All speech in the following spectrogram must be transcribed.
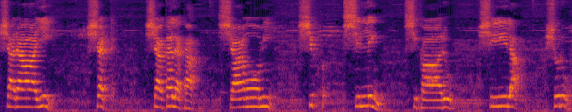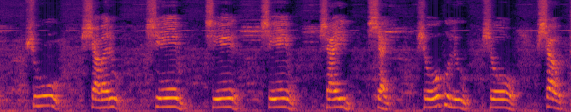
షరాయి షట్ షకలక షావోమి షిప్ షిల్లింగ్ షికారు శీల షురు shoe shower shame share shave shine shy షోకులు షో షౌట్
